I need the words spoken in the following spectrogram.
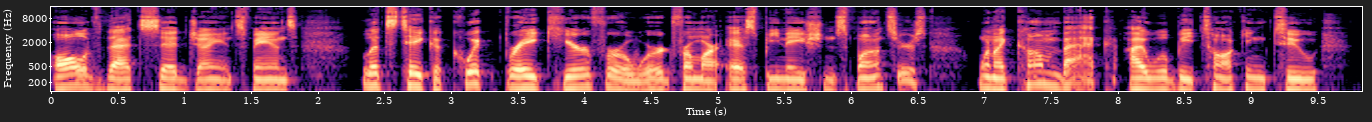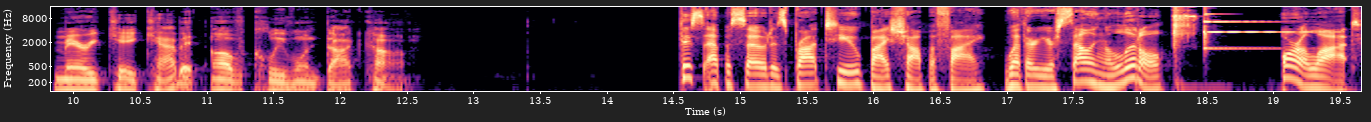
all of that said, Giants fans, let's take a quick break here for a word from our SB Nation sponsors. When I come back, I will be talking to Mary Kay Cabot of Cleveland.com. This episode is brought to you by Shopify. Whether you're selling a little or a lot,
